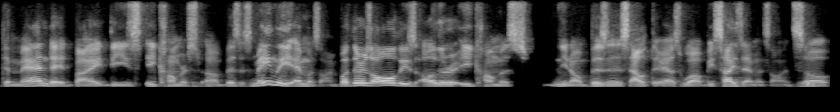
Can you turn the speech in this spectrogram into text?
demanded by these e-commerce uh, business mainly amazon but there's all these other e-commerce you know business out there as well besides amazon. So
